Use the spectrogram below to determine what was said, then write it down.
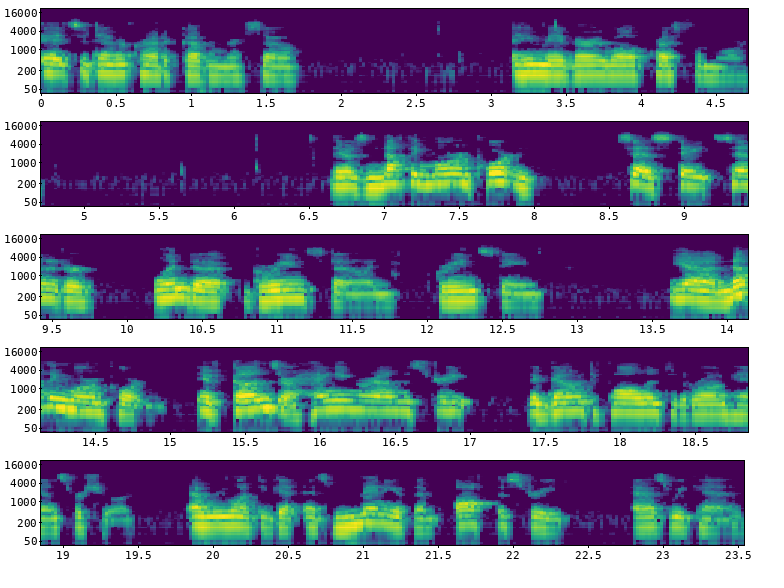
it's a Democratic governor, so he may very well press for more. There's nothing more important, says State Senator Linda Greenstein. Greenstein. Yeah, nothing more important. If guns are hanging around the street, they're going to fall into the wrong hands for sure. And we want to get as many of them off the street as we can.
